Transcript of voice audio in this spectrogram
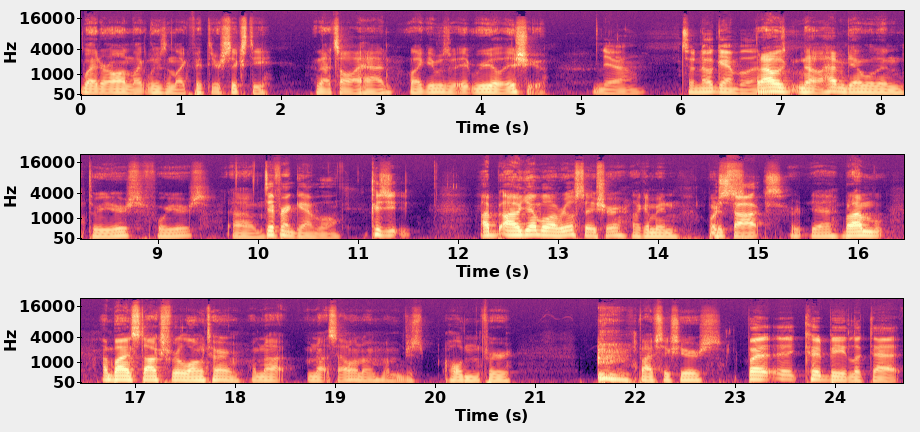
later on like losing like 50 or 60 and that's all i had. Like it was a real issue. Yeah. So no gambling. and i was no i haven't gambled in three years four years. Um, different gamble. Because you I, I gamble on real estate, sure. Like I mean, or stocks. or- yeah, but I'm I'm buying stocks for a long term. I'm not I'm not selling them. I'm just holding for five six years. But it could be looked at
